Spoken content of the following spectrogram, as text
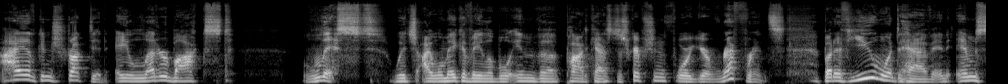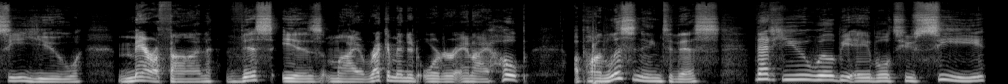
I have constructed a Letterboxd list, which I will make available in the podcast description for your reference. But if you want to have an MCU marathon, this is my recommended order, and I hope upon listening to this that you will be able to see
